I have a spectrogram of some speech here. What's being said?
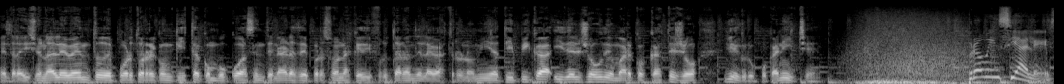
El tradicional evento de Puerto Reconquista convocó a centenares de personas que disfrutaron de la gastronomía típica y del show de Marcos Castelló y el grupo Caniche. Provinciales.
